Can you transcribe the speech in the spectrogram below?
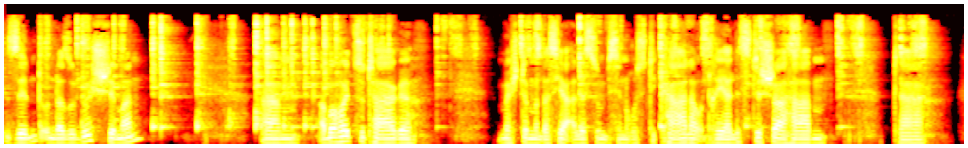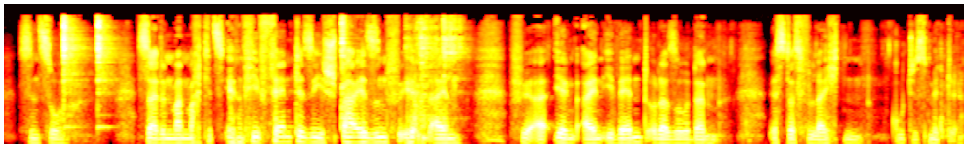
sind und da so durchschimmern. Ähm, aber heutzutage möchte man das ja alles so ein bisschen rustikaler und realistischer haben. Da sind so, sei denn man macht jetzt irgendwie Fantasy-Speisen für irgendein, für irgendein Event oder so, dann ist das vielleicht ein gutes Mittel.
